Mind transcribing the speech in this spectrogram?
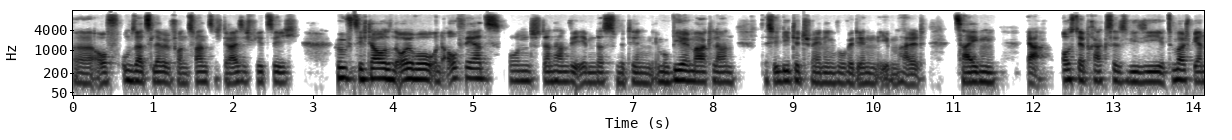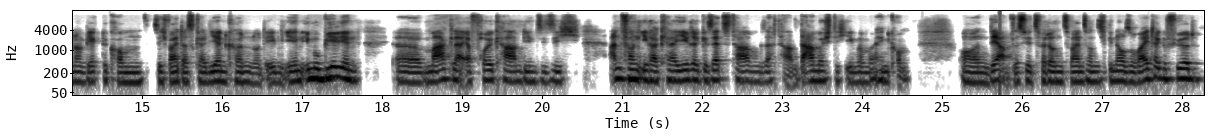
äh, auf Umsatzlevel von 20, 30, 40 50.000 Euro und aufwärts. Und dann haben wir eben das mit den Immobilienmaklern, das Elite-Training, wo wir denen eben halt zeigen, ja, aus der Praxis, wie sie zum Beispiel an Objekte kommen, sich weiter skalieren können und eben ihren Immobilienmakler äh, Erfolg haben, den sie sich Anfang ihrer Karriere gesetzt haben und gesagt haben, da möchte ich irgendwann mal hinkommen. Und ja, das wird 2022 genauso weitergeführt.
